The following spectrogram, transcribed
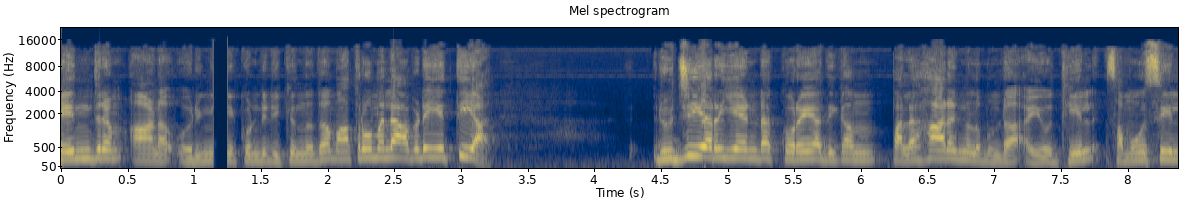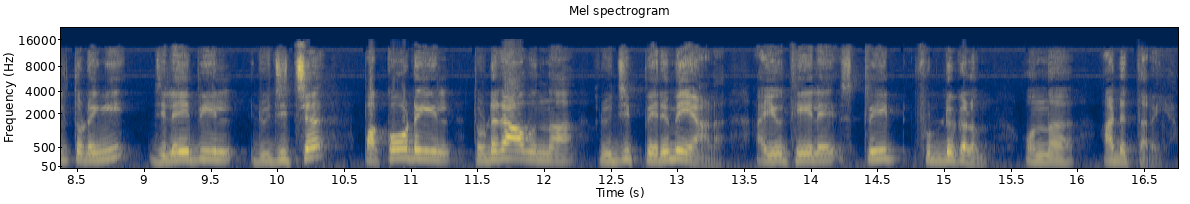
കേന്ദ്രം ആണ് ഒരുങ്ങിക്കൊണ്ടിരിക്കുന്നത്. മാത്രവുമല്ല അവിടെ എത്തിയാൽ രുചി അറിയേണ്ട കുറേയധികം പലഹാരങ്ങളുമുണ്ട് അയോധ്യയിൽ. സമോസയിൽ തുടങ്ങി ജിലേബിയിൽ രുചിച്ച് പക്കോടയിൽ തുടരാവുന്ന രുചിപ്പെരുമയാണ് അയോധ്യയിലെ സ്ട്രീറ്റ് ഫുഡുകളും ഒന്ന് അടുത്തറിയാം.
